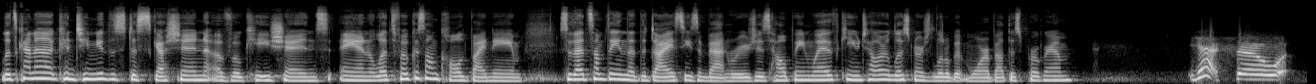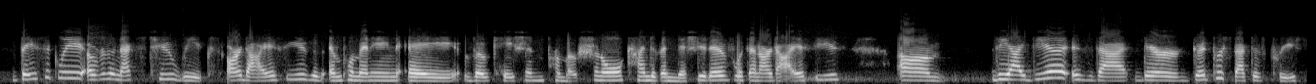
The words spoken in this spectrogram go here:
Let's kind of continue this discussion of vocations and let's focus on called by name. So that's something that the Diocese of Baton Rouge is helping with. Can you tell our listeners a little bit more about this program? Yes. So basically, over the next two weeks, our diocese is implementing a vocation promotional kind of initiative within our diocese. Um, the idea is that there are good prospective priests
